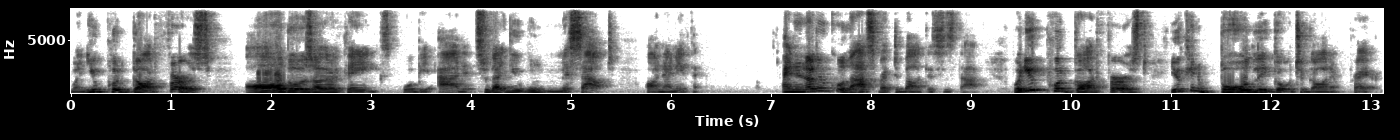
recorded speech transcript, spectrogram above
when you put God first, all those other things will be added so that you won't miss out on anything. And another cool aspect about this is that when you put God first, you can boldly go to God in prayer.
